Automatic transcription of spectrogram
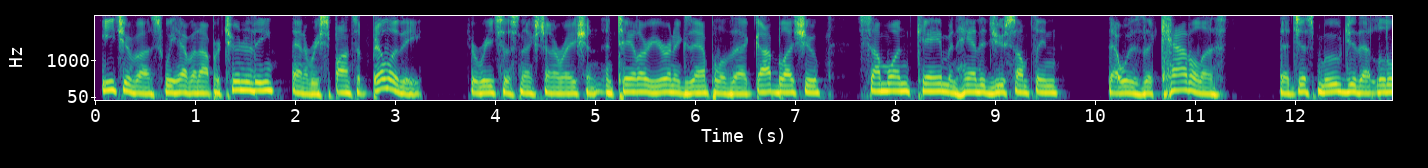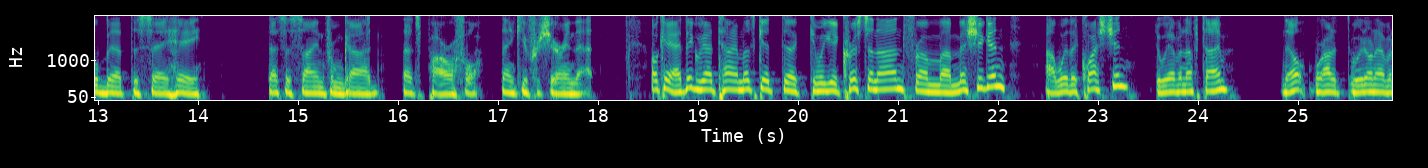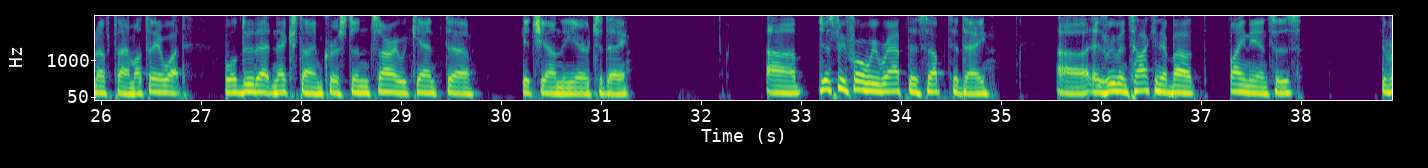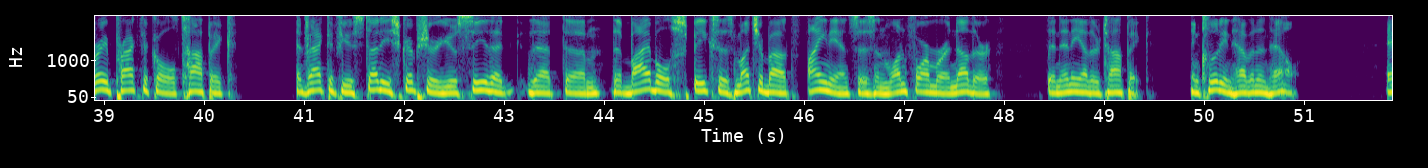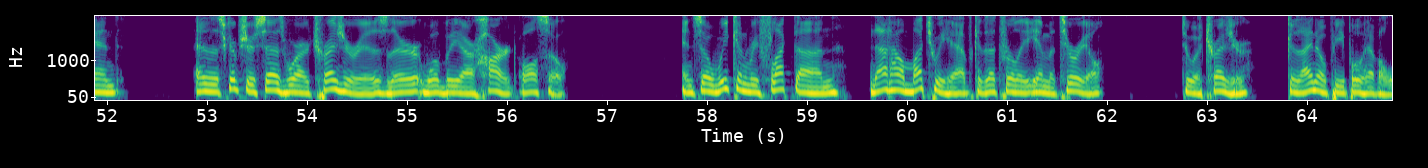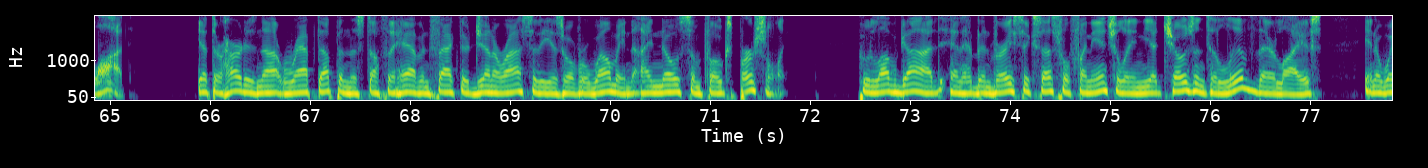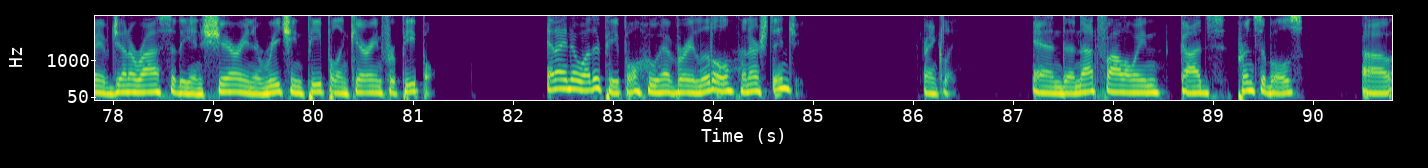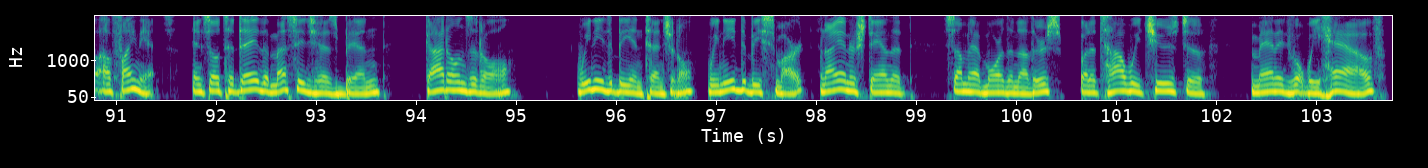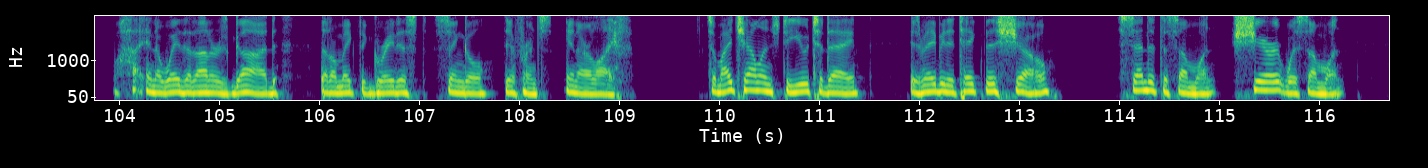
each of us, we have an opportunity and a responsibility to reach this next generation. And Taylor, you're an example of that. God bless you. Someone came and handed you something that was the catalyst that just moved you that little bit to say, hey, that's a sign from God. That's powerful. Thank you for sharing that. Okay, I think we got time. Let's get, uh, can we get Kristen on from uh, Michigan uh, with a question? Do we have enough time? No, we're we don't have enough time. I'll tell you what, we'll do that next time, Kristen. Sorry, we can't uh, get you on the air today. Uh, just before we wrap this up today, uh, as we've been talking about finances, it's a very practical topic. In fact, if you study Scripture, you'll see that that um, the Bible speaks as much about finances in one form or another than any other topic, including heaven and hell. And as the Scripture says, where our treasure is, there will be our heart also. And so we can reflect on not how much we have, because that's really immaterial, to a treasure because I know people who have a lot, yet their heart is not wrapped up in the stuff they have. In fact, their generosity is overwhelming. I know some folks personally who love God and have been very successful financially and yet chosen to live their lives in a way of generosity and sharing and reaching people and caring for people. And I know other people who have very little and are stingy, frankly, and uh, not following God's principles uh, of finance. And so today the message has been God owns it all. We need to be intentional. We need to be smart. And I understand that some have more than others, but it's how we choose to manage what we have in a way that honors God that'll make the greatest single difference in our life. So, my challenge to you today is maybe to take this show, send it to someone, share it with someone,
